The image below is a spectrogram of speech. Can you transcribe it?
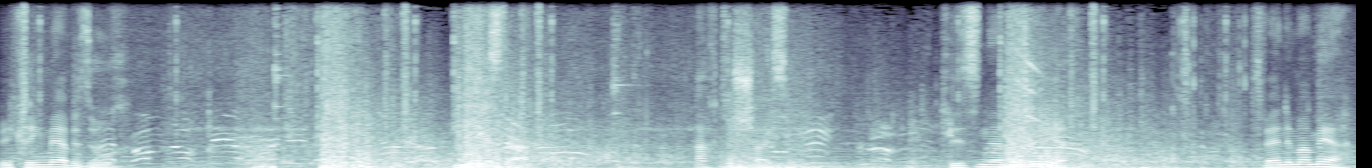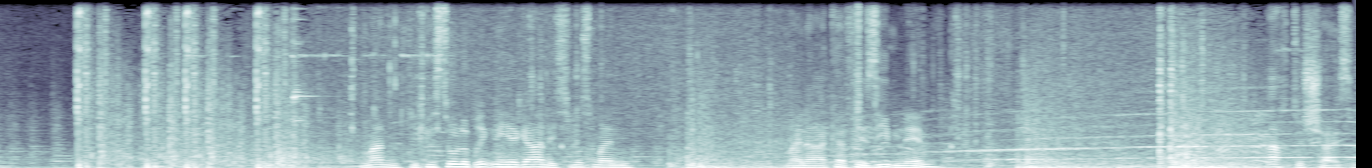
Wir kriegen mehr Besuch. Nächster. Ach du Scheiße. Wir sitzen in der Patrouille. Es werden immer mehr. Mann, die Pistole bringt mir hier gar nichts. Ich muss meinen, meine AK-47 nehmen. Ach du Scheiße.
